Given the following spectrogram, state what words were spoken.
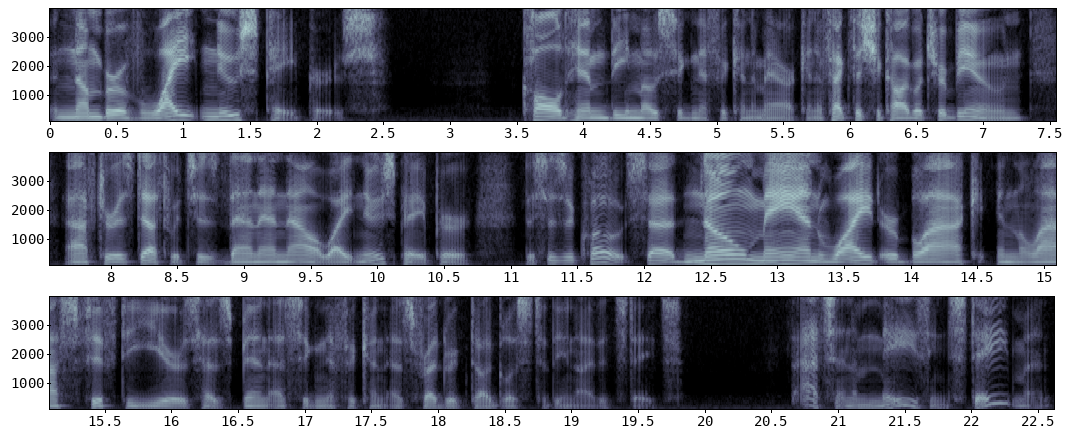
a number of white newspapers called him the most significant American. In fact, the Chicago Tribune, after his death, which is then and now a white newspaper, this is a quote said, No man, white or black, in the last 50 years has been as significant as Frederick Douglass to the United States. That's an amazing statement.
